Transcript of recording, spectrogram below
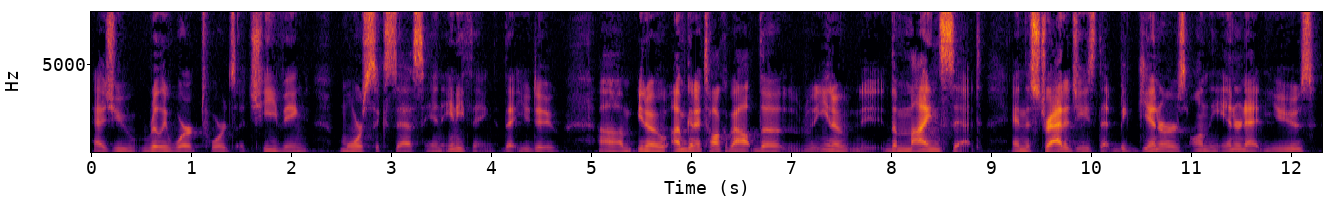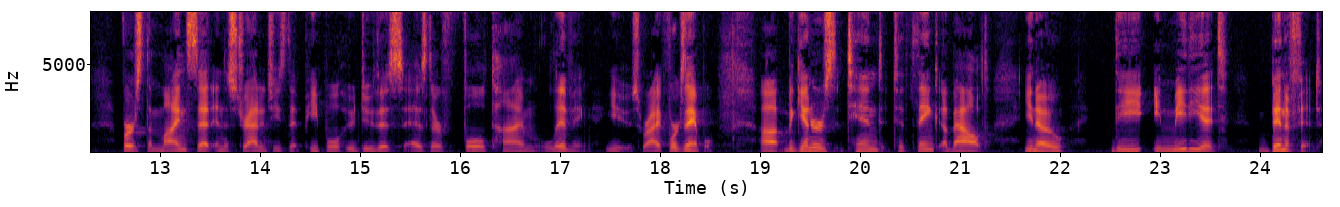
as you really work towards achieving more success in anything that you do. Um, you know, I'm going to talk about the you know the mindset and the strategies that beginners on the internet use versus the mindset and the strategies that people who do this as their full time living use, right? For example, uh, beginners tend to think about, you know, the immediate benefit,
